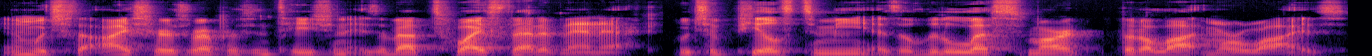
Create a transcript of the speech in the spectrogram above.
in which the iShares representation is about twice that of Van Eck, which appeals to me as a little less smart, but a lot more wise.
